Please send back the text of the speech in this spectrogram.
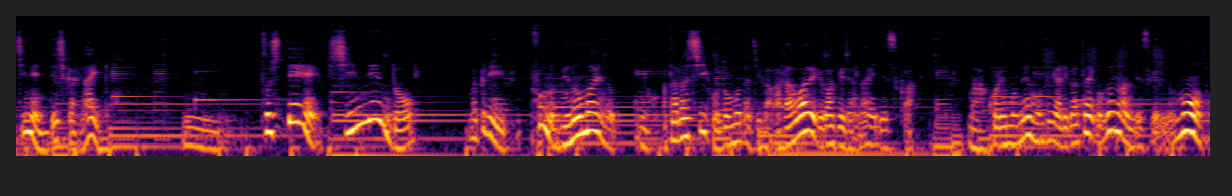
1年でしかないと。うん、そして新年度やっぱり今度目の前の新しい子どもたちが現れるわけじゃないですか。まあこれもね本当にありがたいことなんですけれども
